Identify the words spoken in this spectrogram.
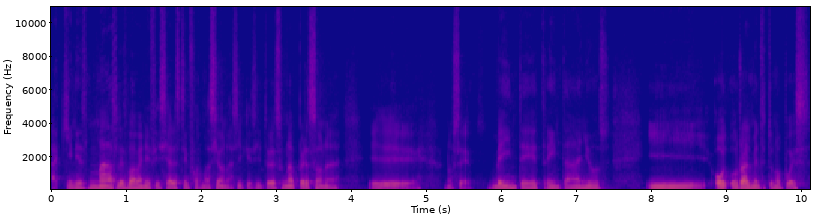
a quienes más les va a beneficiar esta información. Así que si tú eres una persona, eh, no sé, 20, 30 años, y, realmente tú no puedes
